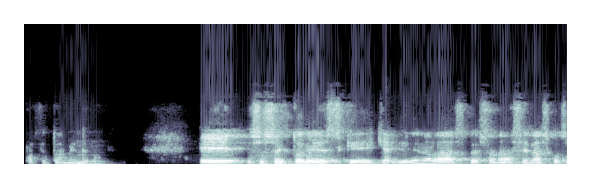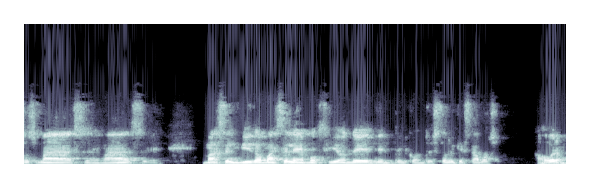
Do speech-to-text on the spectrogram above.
porcentualmente. Mm. Eh, esos sectores que, ayuden a las personas en las cosas más, eh, más, eh, más del miedo, más de la emoción del contexto en el que estamos ahora.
